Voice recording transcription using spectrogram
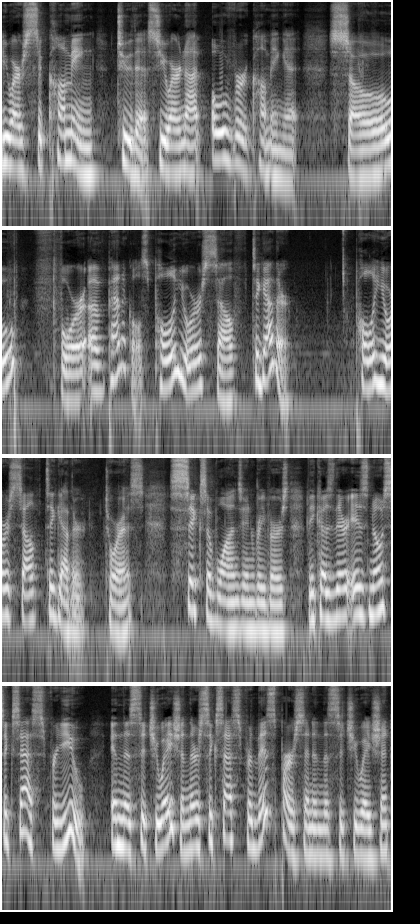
You are succumbing to this. You are not overcoming it. So, Four of Pentacles. Pull yourself together. Pull yourself together, Taurus. Six of Wands in reverse, because there is no success for you in this situation. There's success for this person in this situation,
